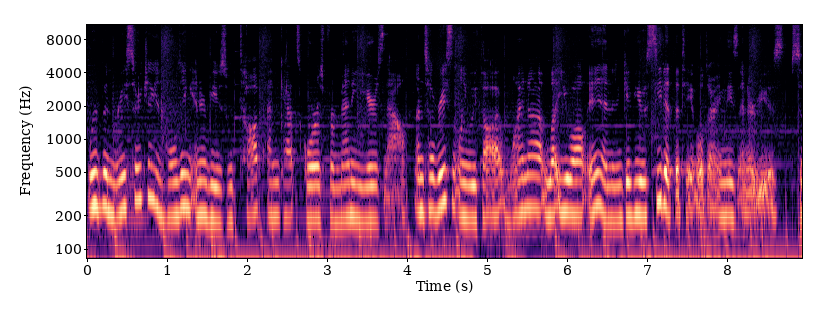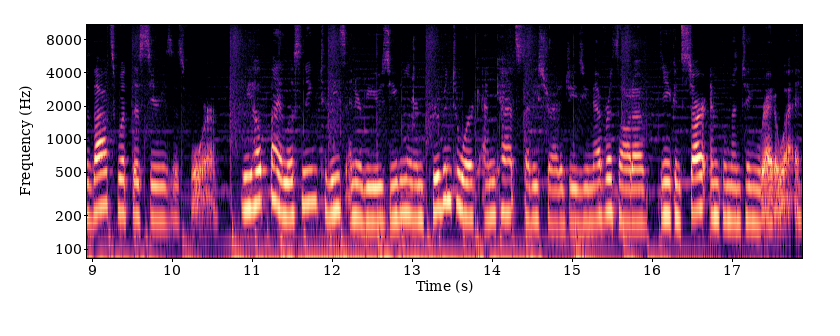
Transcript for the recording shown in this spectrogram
We've been researching and holding interviews with top MCAT scores for many years now until recently, we thought, why not let you all in and give you a seat at the table during these interviews? So that's what this series is for. We hope by listening to these interviews, you learn proven to work MCAT study strategies you never thought of that you can start implementing right away.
